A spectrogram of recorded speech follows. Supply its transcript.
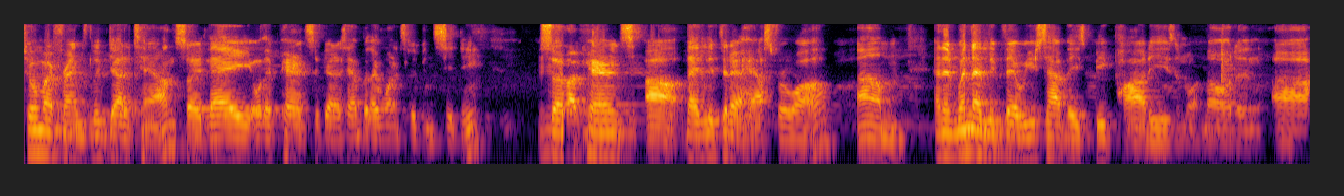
two of my friends lived out of town, so they or their parents lived out of town, but they wanted to live in Sydney. Mm-hmm. So my parents, uh, they lived at our house for a while, um, and then when they lived there, we used to have these big parties and whatnot. And uh,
